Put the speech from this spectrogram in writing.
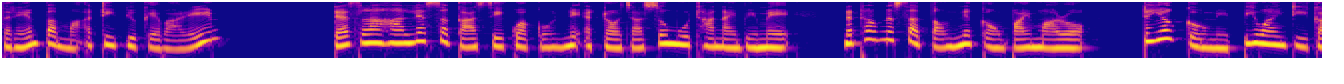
သတင်းပတ်မှာအတည်ပြုခဲ့ပါတယ်။ Tesla ဟာလက်ဆက်ကားဈေးကွက်ကိုနှစ်အတော်ကြာစိုးမိုးထားနိုင်ပေမဲ့2023နှစ်ကုန်ပိုင်းမှာတော့တရုတ်ကုမ္ပဏီ BYD က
